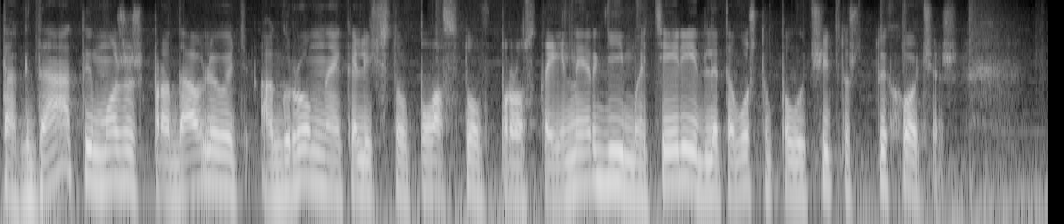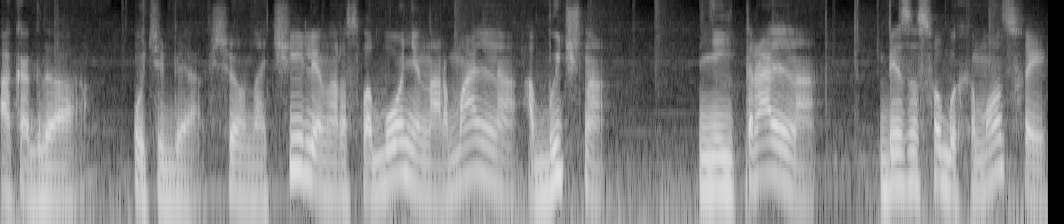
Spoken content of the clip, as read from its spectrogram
Тогда ты можешь продавливать огромное количество пластов просто энергии, материи для того, чтобы получить то, что ты хочешь. А когда у тебя все на чили, на расслабоне, нормально, обычно, нейтрально, без особых эмоций,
